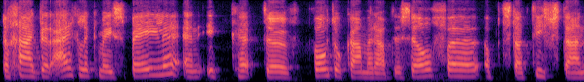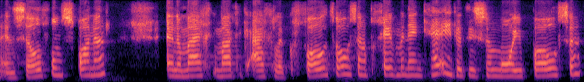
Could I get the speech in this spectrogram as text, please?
dan ga ik daar eigenlijk mee spelen. En ik heb de fotocamera op, de zelf, op het statief staan en zelfontspanner. En dan maak, ik eigenlijk foto's. En op een gegeven moment denk ik, hé, hey, dat is een mooie pose.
